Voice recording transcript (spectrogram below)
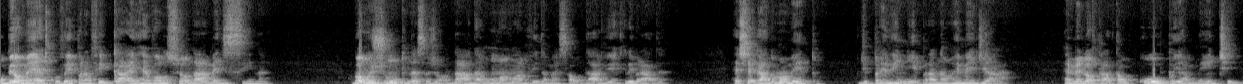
O biomédico veio para ficar e revolucionar a medicina. Vamos junto nessa jornada rumo a uma vida mais saudável e equilibrada. É chegado o momento de prevenir para não remediar. É melhor tratar o corpo e a mente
